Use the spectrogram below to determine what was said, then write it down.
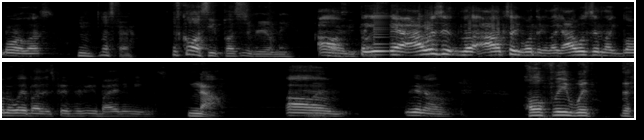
more or less hmm, that's fair let's call it c plus just agree with me um, but yeah, I wasn't. I'll tell you one thing. Like, I wasn't like blown away by this pay per view by any means. No. Um, right. you know. Hopefully, with the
